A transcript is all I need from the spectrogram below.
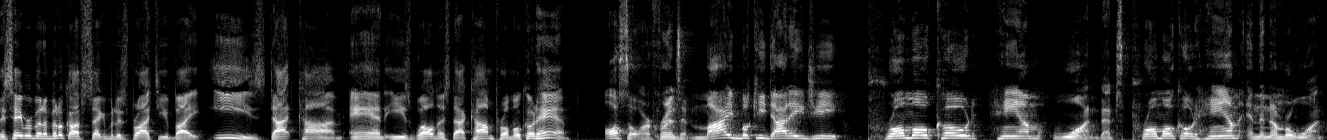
This Haberman and Middlekauff segment is brought to you by eaze.com and eazewellness.com, promo code HAM. Also, our friends at mybookie.ag, promo code HAM1. That's promo code HAM and the number one.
